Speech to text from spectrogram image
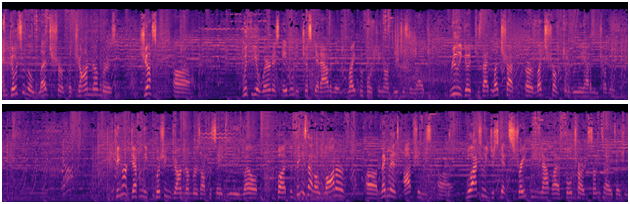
And goes for the ledge trump, but John Numbers just uh, with the awareness able to just get out of it right before King Arc reaches the ledge. Really good because that ledge trap or ledge trump could have really had him in trouble. King Arc definitely pushing John Numbers off the stage really well, but the thing is that a lot of uh, Mega Man's options uh, will actually just get straight beaten out by a full charge Sun Salutation.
